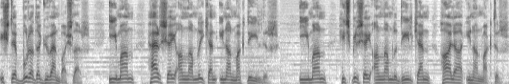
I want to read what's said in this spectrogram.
İşte burada güven başlar. İman her şey anlamlıyken inanmak değildir. İman hiçbir şey anlamlı değilken hala inanmaktır.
